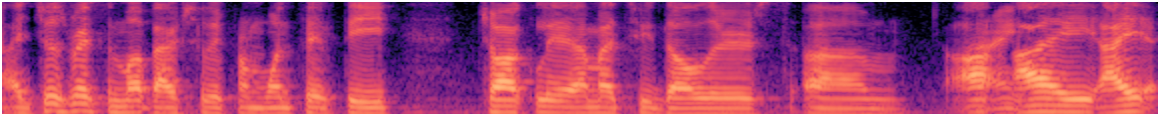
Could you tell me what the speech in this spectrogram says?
Uh, I just raised them up actually from 150. Chocolate, I'm at two dollars. Um, I, Nice. I I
